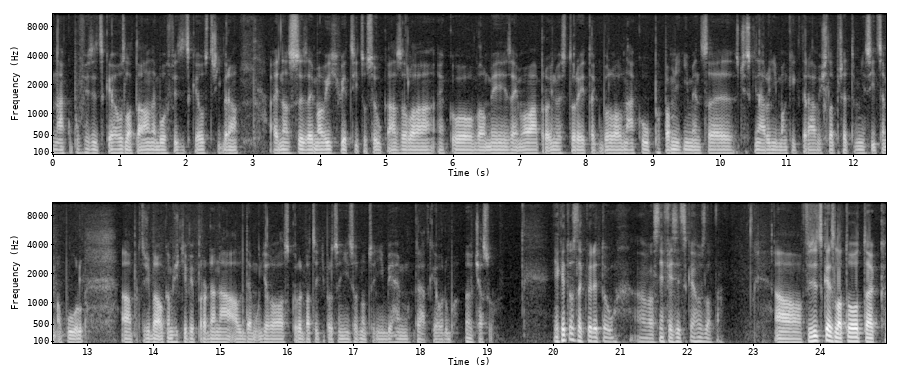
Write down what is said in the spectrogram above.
nákupu fyzického zlata nebo fyzického stříbra. A jedna z zajímavých věcí, co se ukázala jako velmi zajímavá pro investory, tak byl nákup pamětní mince z České národní banky, která vyšla před měsícem a půl, protože byla okamžitě vyprodaná a lidem udělala skoro 20% zhodnocení během krátkého dobu, e, času. Jak je to s likviditou vlastně fyzického zlata? Fyzické zlato tak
